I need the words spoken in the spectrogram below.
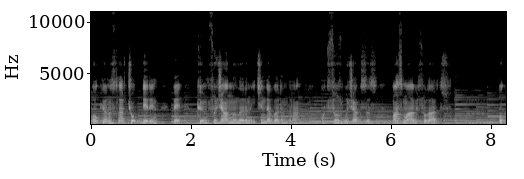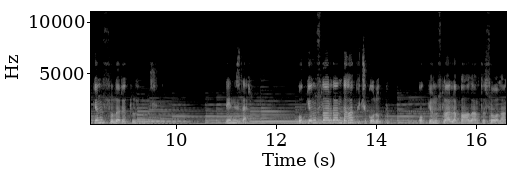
Okyanuslar çok derin ve tüm su canlılarını içinde barındıran uçsuz bucaksız masmavi sulardır. Okyanus suları tuzludur. Denizler Okyanuslardan daha küçük olup okyanuslarla bağlantısı olan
